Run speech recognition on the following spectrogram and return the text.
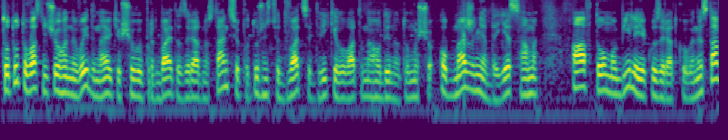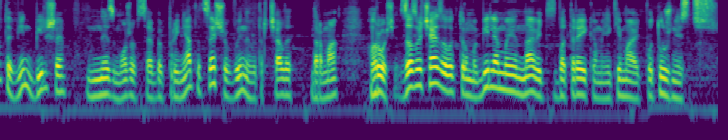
то тут у вас нічого не вийде, навіть якщо ви придбаєте зарядну станцію потужністю 22 кВт на годину, тому що обмеження дає саме автомобілі, яку зарядку ви не ставте, він більше не зможе в себе прийняти це, щоб ви не витрачали дарма гроші. Зазвичай з електромобілями, навіть з батарейками, які мають потужність.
